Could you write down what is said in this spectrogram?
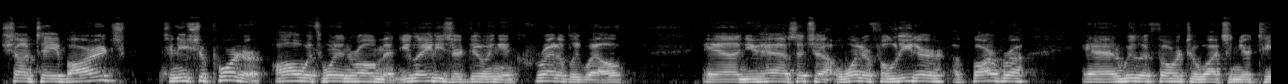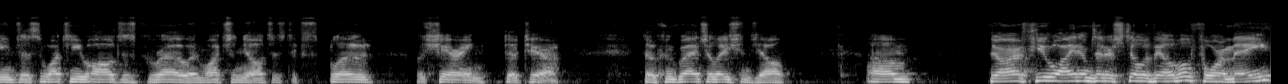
Shantae Barge, Tanisha Porter, all with one enrollment. You ladies are doing incredibly well. And you have such a wonderful leader of Barbara. And we look forward to watching your team, just watching you all just grow and watching you all just explode with sharing doTERRA. So, congratulations, y'all. Um, there are a few items that are still available for May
